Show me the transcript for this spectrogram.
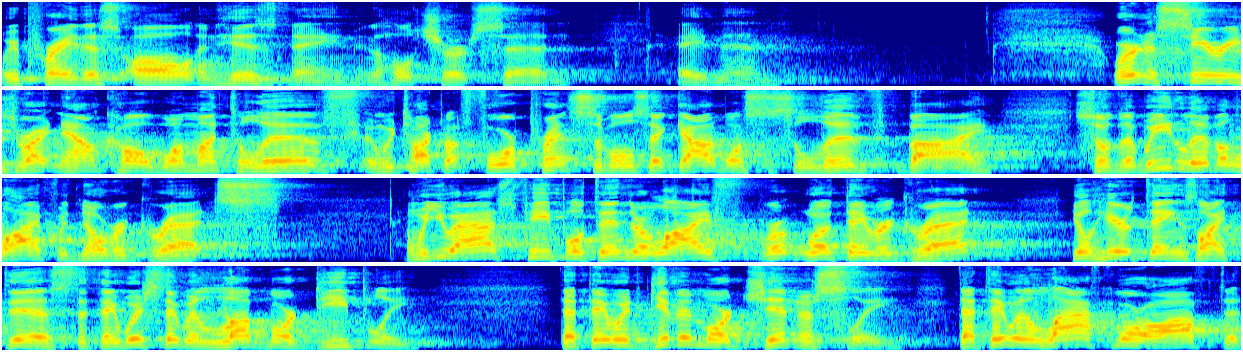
We pray this all in His name. And the whole church said, Amen. We're in a series right now called One Month to Live, and we talked about four principles that God wants us to live by so that we live a life with no regrets. And when you ask people at the end of their life what they regret, you'll hear things like this that they wish they would love more deeply, that they would give in more generously, that they would laugh more often,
